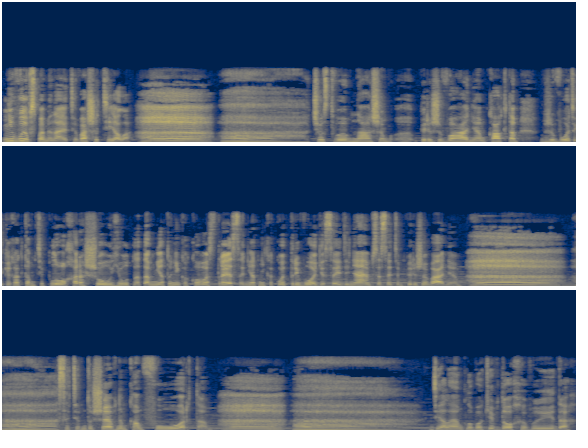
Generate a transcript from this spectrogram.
Не вы вспоминаете, ваше тело. Чувствуем нашим э, переживанием, как там в животике, как там тепло, хорошо, уютно, там нету никакого стресса, нет никакой тревоги. Соединяемся с этим переживанием, с этим душевным комфортом. Делаем глубокий вдох и выдох.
